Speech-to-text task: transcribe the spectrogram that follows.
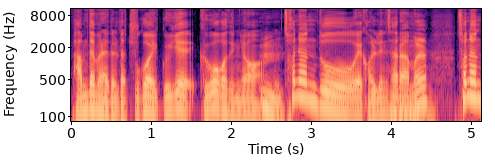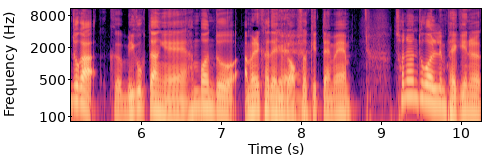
밤 되면 애들 다 죽어 있고 이게 그거거든요. 음. 천연두에 걸린 사람을 천연두가 그 미국 땅에 한 번도 아메리카 대륙에 예. 없었기 때문에 천연두 걸린 백인을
